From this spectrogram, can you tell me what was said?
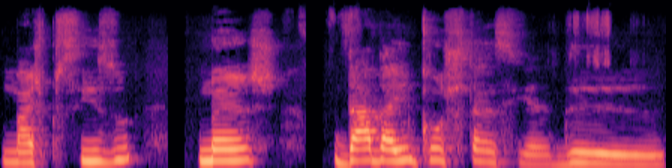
mais preciso, mas dada a inconstância de.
